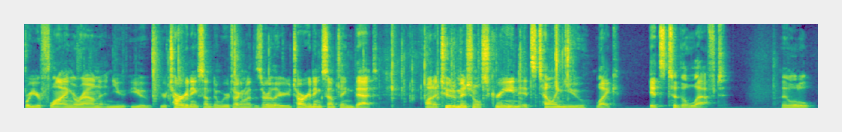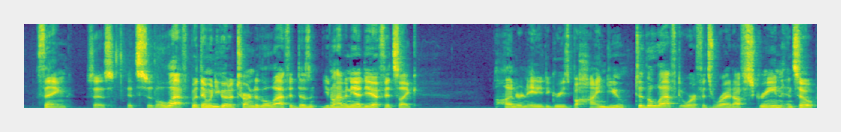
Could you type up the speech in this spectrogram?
where you're flying around and you you you're targeting something. We were talking about this earlier. You're targeting something that on a two dimensional screen, it's telling you like it's to the left. The little thing says it's to the left, but then when you go to turn to the left, it doesn't. You don't have any idea if it's like 180 degrees behind you to the left or if it's right off screen. And so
